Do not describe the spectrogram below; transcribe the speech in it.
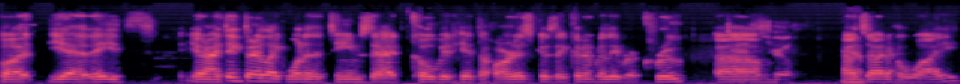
but yeah, they. You know, I think they're like one of the teams that COVID hit the hardest because they couldn't really recruit um, That's true. Outside of Hawaii.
